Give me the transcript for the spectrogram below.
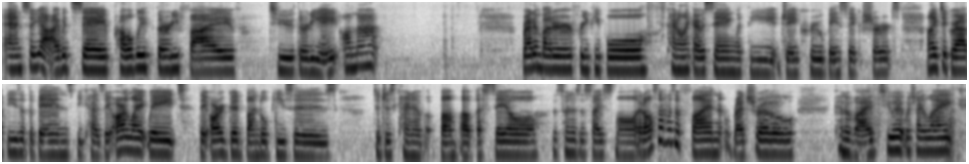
And so yeah, I would say probably 35 to 38 on that. Bread and butter, free people, kind of like I was saying with the J. Crew basic shirts. I like to grab these at the bins because they are lightweight, they are good bundle pieces to just kind of bump up a sale. This one is a size small. It also has a fun retro kind of vibe to it, which I like.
